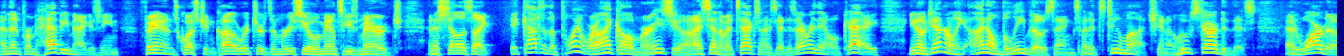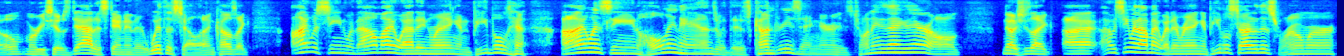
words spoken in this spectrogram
And then from Heavy Magazine, fans question Kyle Richards and Mauricio Umansky's marriage. And Estela's like, it got to the point where I called Mauricio and I sent him a text and I said, Is everything okay? You know, generally I don't believe those things, but it's too much. You know, who started this? Eduardo, Mauricio's dad, is standing there with Estela, and Kyle's like, I was seen without my wedding ring, and people, I was seen holding hands with this country singer who's 26 year old. No, she's like, I, I was seen without my wedding ring, and people started this rumor.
